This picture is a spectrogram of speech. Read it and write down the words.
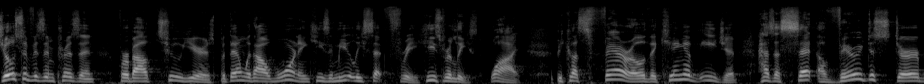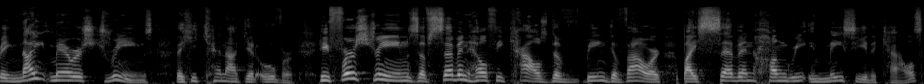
Joseph is in prison for about two years, but then without warning, he's immediately set free. He's released. Why? Because Pharaoh, the king of Egypt, has a set of very disturbing, nightmarish dreams that he cannot get over. He first dreams of seven healthy cows being devoured by seven hungry, emaciated cows.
